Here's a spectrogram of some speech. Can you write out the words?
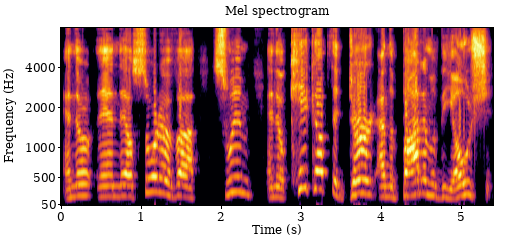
and they'll, and they'll sort of uh, swim, and they'll kick up the dirt on the bottom of the ocean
